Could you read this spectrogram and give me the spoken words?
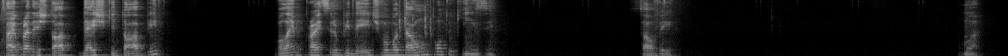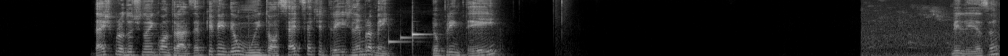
Saiu para desktop, desktop. Vou lá em Price Update, vou botar 1.15. Salvei. Vamos lá. 10 produtos não encontrados. É porque vendeu muito, ó. 773, lembra bem. Eu printei. Beleza.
